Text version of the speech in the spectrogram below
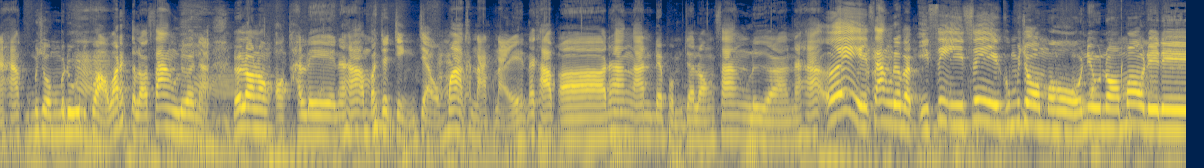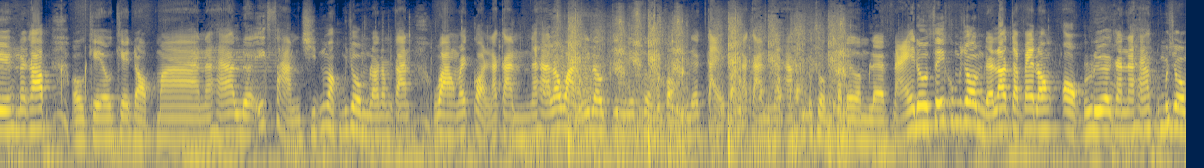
นะฮะคุณผู้ชมมาดูดีกว่าว่าถ้าเกิดเราสร้างเรือเนี่ยแล้วเราลองออกทะเลนะฮะมันจะเจ๋งแจ๋วมากขนาดไหนนะครับอ่าถ้างั้นเดี๋ยวผมจะลองสร้างเรือนะฮะเอ้ย สร้างเรือแบบ easy easy คุณผู้ชมโอ้โห new normal ดีๆนะครับโอเคโอเคดรอปมานะฮะเหลืออีก 3 ชิ้นว่ะคุณผู้ชมเราทำการวางไว้ก่อนละกันนะฮะระหว่างนี้เรากินในส่วนของเนื้อไก่ก่อนละกันนะฮะคุณผู้ชมประเดิมเลยไหนดูซิคุณผู้ชมเดี๋ยวเราจะไปลองออกเรือกันนะฮะคุณผู้ชม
